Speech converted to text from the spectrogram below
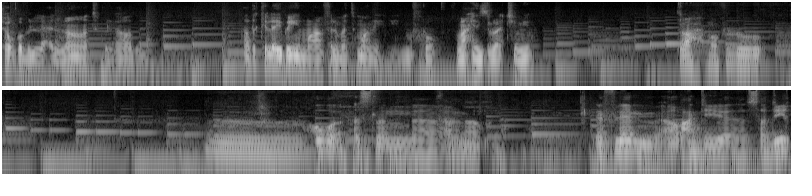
تشوق بالإعلانات بالهذا هذا. كله يبين مع فيلم اتمان يعني المفروض راح ينزل بعد كم يوم. صح مفروض. هو أصلا آه،. أفلام أو عندي صديق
